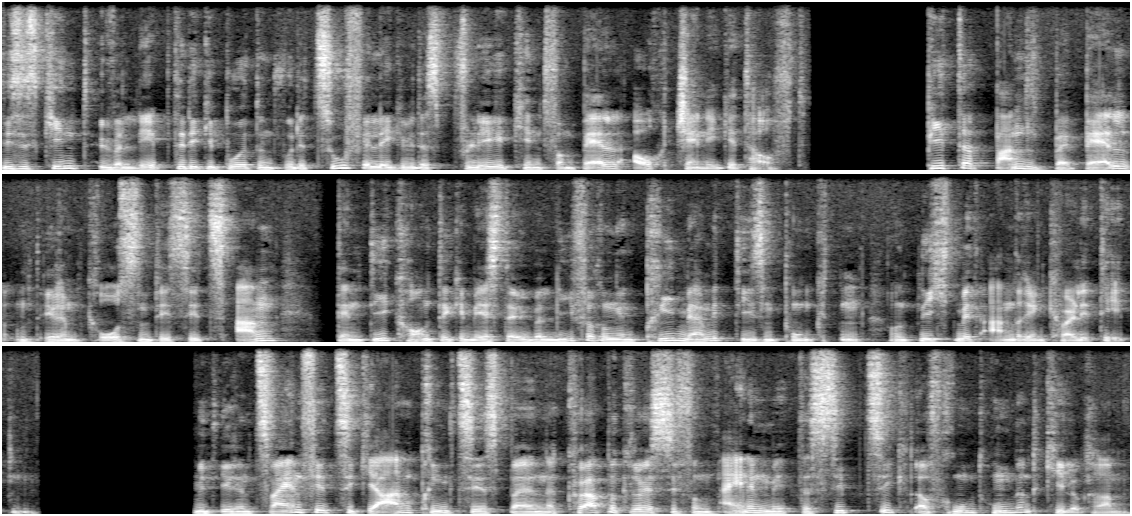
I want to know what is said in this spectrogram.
Dieses Kind überlebte die Geburt und wurde zufällig wie das Pflegekind von Bell auch Jenny getauft. Peter bandelt bei Bell und ihrem großen Besitz an, denn die konnte gemäß der Überlieferungen primär mit diesen punkten und nicht mit anderen Qualitäten. Mit ihren 42 Jahren bringt sie es bei einer Körpergröße von 1,70 Meter auf rund 100 Kilogramm.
